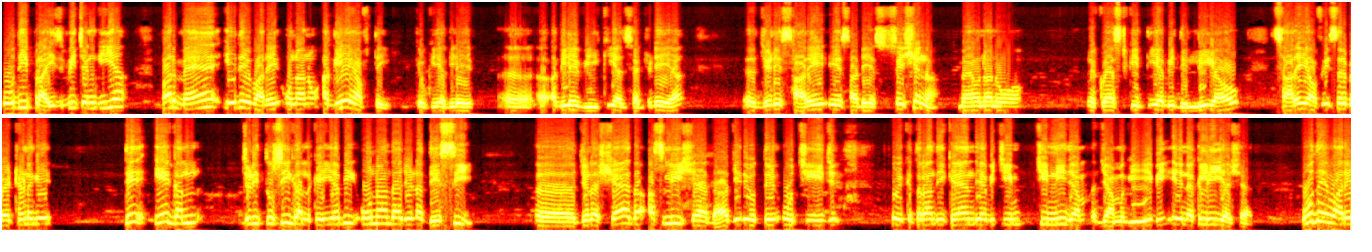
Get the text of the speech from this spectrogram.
ਉਹਦੀ ਪ੍ਰਾਈਸ ਵੀ ਚੰਗੀ ਆ ਪਰ ਮੈਂ ਇਹਦੇ ਬਾਰੇ ਉਹਨਾਂ ਨੂੰ ਅਗਲੇ ਹਫ਼ਤੇ ਕਿਉਂਕਿ ਅਗਲੇ ਅਗਲੇ ਵੀਕ ਹੀ ਅੱਜ ਸੈਟਰਡੇ ਆ ਜਿਹੜੇ ਸਾਰੇ ਇਹ ਸਾਡੇ ਐਸੋਸੀਏਸ਼ਨ ਆ ਮੈਂ ਉਹਨਾਂ ਨੂੰ ਰਿਕੁਐਸਟ ਕੀਤੀ ਆ ਵੀ ਦਿੱਲੀ ਆਓ ਸਾਰੇ ਆਫੀਸਰ ਬੈਠਣਗੇ। ਤੇ ਇਹ ਗੱਲ ਜਿਹੜੀ ਤੁਸੀਂ ਗੱਲ ਕਹੀ ਆ ਵੀ ਉਹਨਾਂ ਦਾ ਜਿਹੜਾ ਦੇਸੀ ਅਹ, ਜਿਹੜਾ ਸ਼ਹਿਦ ਅਸਲੀ ਸ਼ਹਿਦ ਆ ਜਿਹਦੇ ਉੱਤੇ ਉਹ ਚੀਜ਼ ਇੱਕ ਤਰ੍ਹਾਂ ਦੀ ਕਹਿੰਦੇ ਆ ਵੀ ਚੀਨੀ ਜੰਮ ਗਈ ਵੀ ਇਹ ਨਕਲੀ ਆ ਸ਼ਾਇਦ ਉਹਦੇ ਬਾਰੇ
